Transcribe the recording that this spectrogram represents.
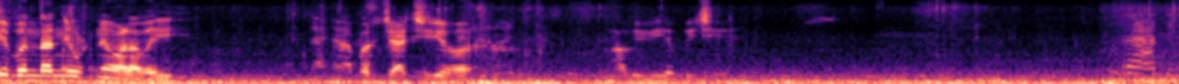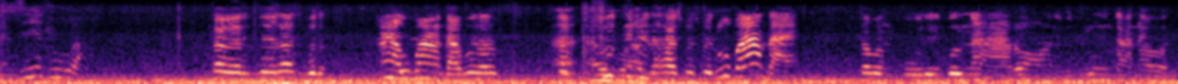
ये बंदा नहीं उठने वाला भाई। यहाँ पर चाची और भाभी भी है पीछे। rátenezérua. Tavad ras bod a ubanda bod sutin da has bod ubanda. Tavan bod gol na aron drunda na ora.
